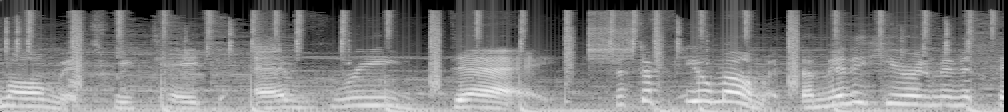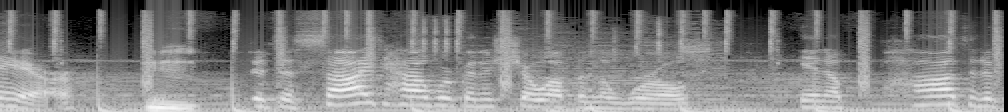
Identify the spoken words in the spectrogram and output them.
moments we take every day, just a few moments, a minute here and a minute there, Hmm. to decide how we're going to show up in the world in a positive,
